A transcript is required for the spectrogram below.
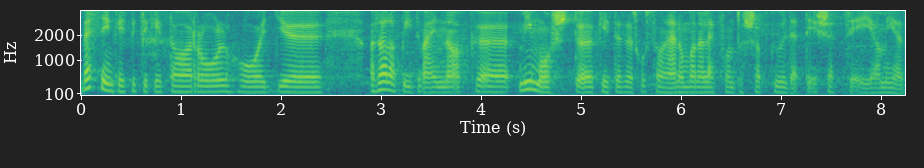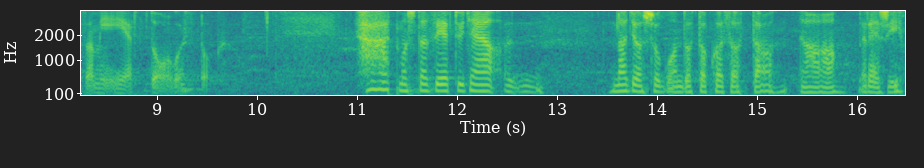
Beszéljünk egy picit arról, hogy az alapítványnak mi most 2023-ban a legfontosabb küldetése célja, mi az, amiért dolgoztok? Hát most azért ugye nagyon sok gondot okozott a, a rezsi,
